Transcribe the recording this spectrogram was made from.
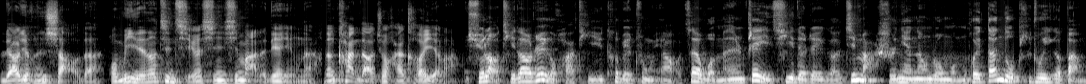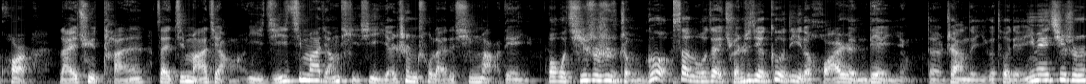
了解很少的。我们一年能进几个新新马的电影呢？能看到就还可以了。徐老提到这个话题特别重要，在我们这一期的这个金马十年当中，我们会单独批出一个板块来去谈在金马奖以及金马奖体系延伸出来的星马电影，包括其实是整个散落在全世界各地的华人电影的这样的一个特点。因为其实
